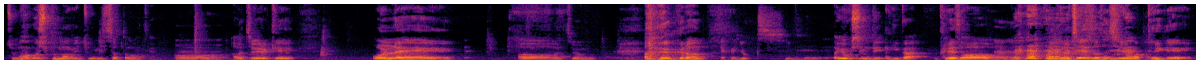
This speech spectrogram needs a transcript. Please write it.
좀 하고 싶은 마음이 좀 있었던 것 같아요. 어. 아, 좀 이렇게 원래 어 좀 그런 약간 욕심 욕심도 그러니까 그래서 네. 공동체에서 사실 막 되게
